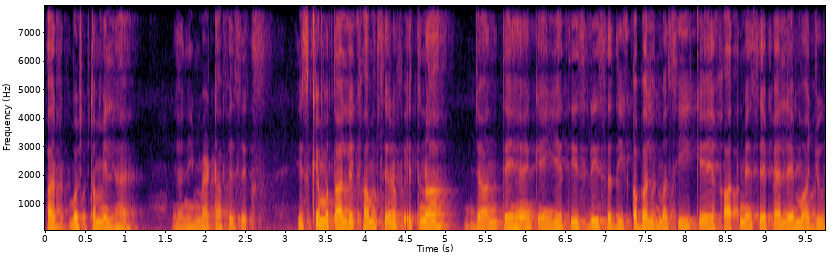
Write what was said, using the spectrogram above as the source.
پر مشتمل ہے یعنی میٹا فزکس اس کے متعلق ہم صرف اتنا جانتے ہیں کہ یہ تیسری صدی قبل مسیح کے خاتمے سے پہلے موجود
